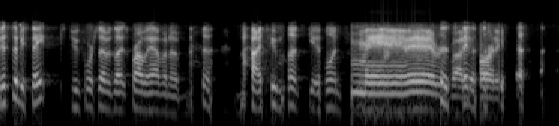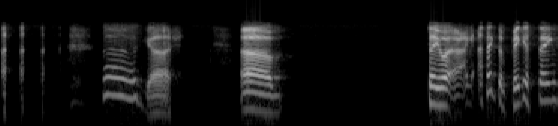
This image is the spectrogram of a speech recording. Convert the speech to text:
Mississippi State two four seven sites probably having a buy two months get one. Man, everybody's party. oh gosh. Um, tell you what, I, I think the biggest thing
